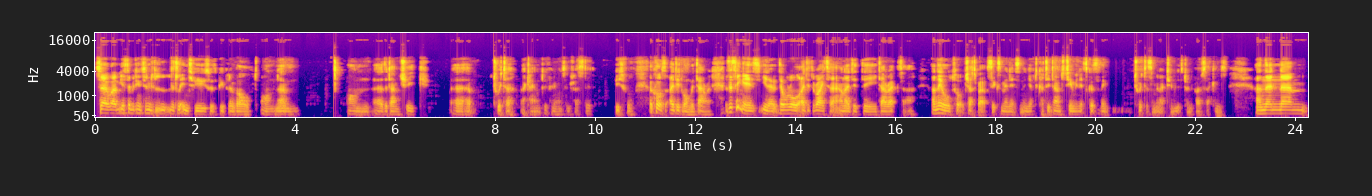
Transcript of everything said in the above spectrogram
So um, yes, been doing some little interviews with people involved on um, on uh, the Damn Cheek uh, Twitter account if anyone's interested. Beautiful. Of course, I did one with Darren. The thing is, you know, they were all. I did the writer and I did the director, and they all talk chat about six minutes, and then you have to cut it down to two minutes because I think Twitter something like two minutes twenty five seconds, and then um,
